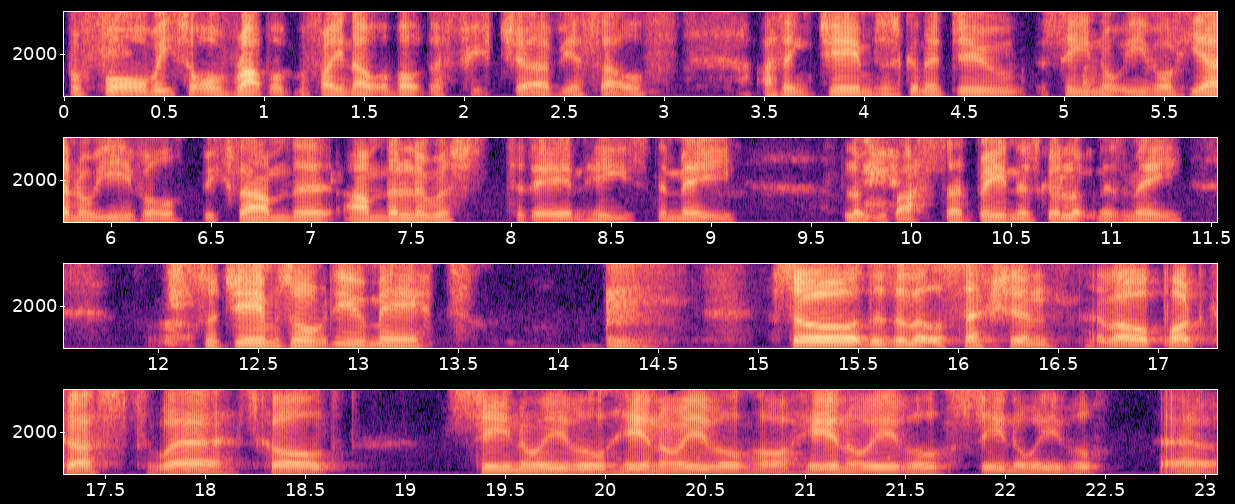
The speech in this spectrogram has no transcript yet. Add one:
before we sort of wrap up and find out about the future of yourself, I think James is going to do see no evil, hear no evil, because I'm the I'm the Lewis today and he's the me, lucky bastard, being as good looking as me. So James, over to you, mate. So there's a little section of our podcast where it's called "See No Evil, Hear No Evil" or "Hear No Evil, See No Evil." Uh,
